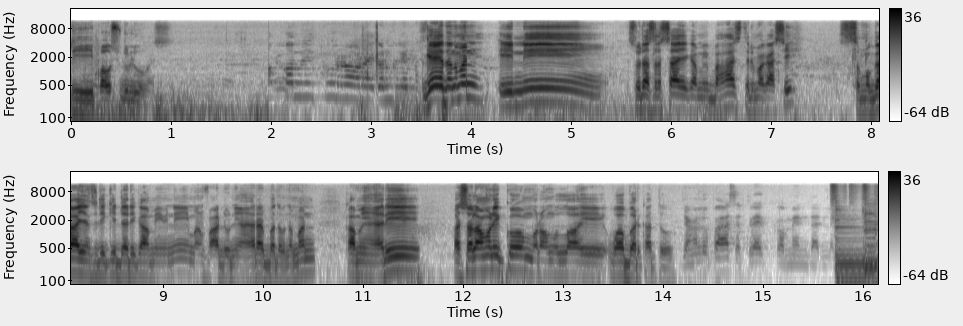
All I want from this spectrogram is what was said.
Di pause dulu, Mas. Oke, teman-teman, ini sudah selesai kami bahas. Terima kasih. Semoga yang sedikit dari kami ini manfaat dunia akhirat buat teman-teman. Kami hari Assalamualaikum warahmatullahi wabarakatuh. Jangan lupa subscribe, komen, dan like.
